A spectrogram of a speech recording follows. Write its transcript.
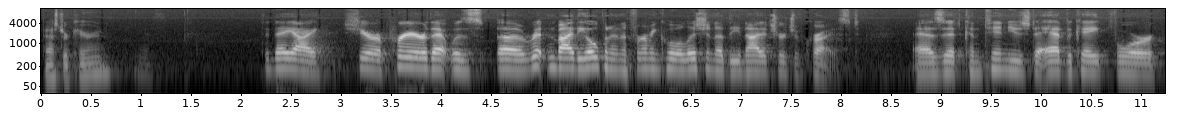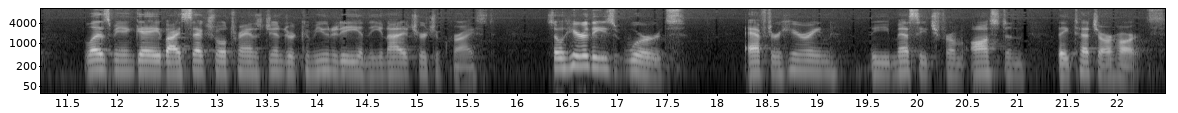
Pastor Karen? Yes. Today I share a prayer that was uh, written by the Open and Affirming Coalition of the United Church of Christ as it continues to advocate for lesbian, gay, bisexual, transgender community in the United Church of Christ. So hear these words after hearing the message from Austin, they touch our hearts.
